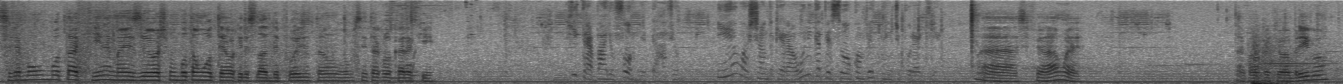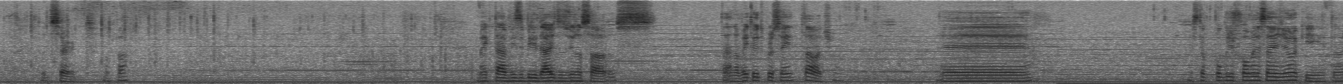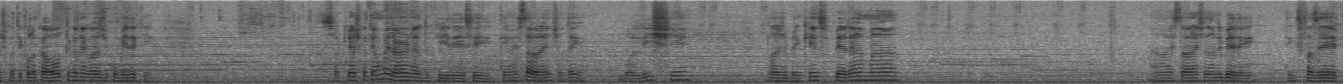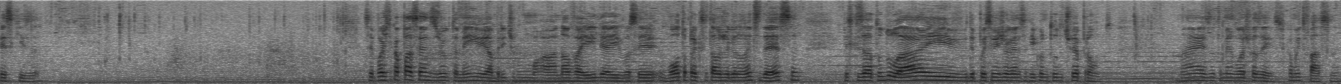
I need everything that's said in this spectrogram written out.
Seria bom botar aqui, né? Mas eu acho que vou botar um hotel aqui desse lado depois, então vamos tentar colocar aqui. Que trabalho formidável. E eu achando que era a única pessoa competente por aqui. Ah, se ferrar, mulher. Tá, coloca aqui o abrigo. Tudo certo. Opa. Como é que tá a visibilidade dos dinossauros? Tá, 98% tá ótimo. É... Mas tem um pouco de fome nessa região aqui, então acho que vou ter que colocar outro negócio de comida aqui. Só que eu acho que eu tenho um melhor né, do que desse aí. Tem um restaurante, não tem? Boliche, loja de brinquedos, fliperama. Não, restaurante eu não liberei. Tem que fazer pesquisa. Você pode ficar passeando nesse jogo também e abrir tipo, uma nova ilha e você volta para que você estava jogando antes dessa, pesquisar tudo lá e depois você vem jogar isso aqui quando tudo estiver pronto. Mas eu também não gosto de fazer isso, fica muito fácil, né?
